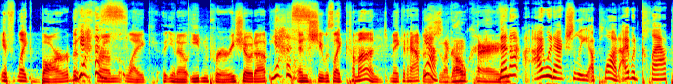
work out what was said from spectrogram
if like Barb Yes. from like you know Eden Prairie showed up. Yes. And she was like, Come on, make it happen. Yeah. She's like, Okay. then I, I would actually applaud. I would clap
